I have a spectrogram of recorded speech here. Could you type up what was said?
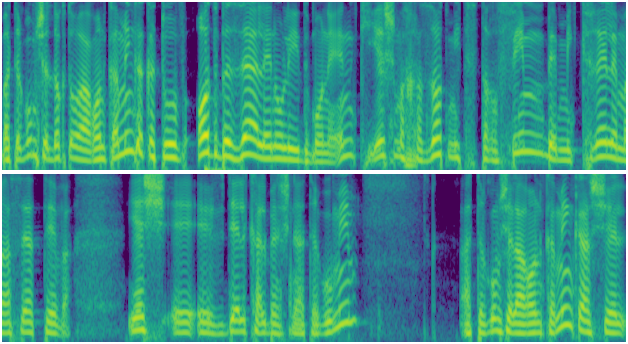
בתרגום של דוקטור אהרון קמינגה כתוב, עוד בזה עלינו להתבונן, כי יש מחזות מצטרפים במקרה למעשה הטבע. יש אה, הבדל קל בין שני התרגומים. התרגום של אהרון קמינקה של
